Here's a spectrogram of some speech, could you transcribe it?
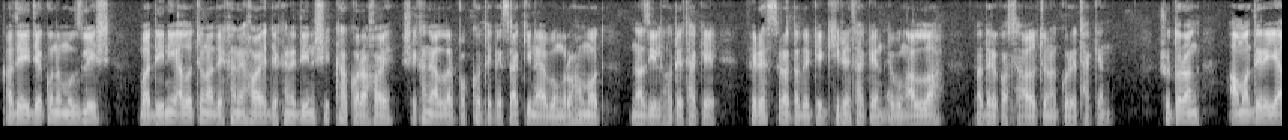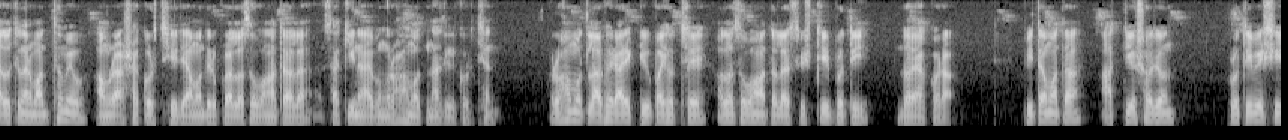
কাজেই যে কোনো মজলিস বা দিনই আলোচনা যেখানে হয়, যেখানে দিন শিক্ষা করা হয়, সেখানে আল্লাহর পক্ষ থেকে সাকিনা এবং রহমত নাজিল হতে থাকে। ফেরেস্তরা তাদেরকে ঘিরে থাকেন এবং আল্লাহ তাদের কথা আলোচনা করে থাকেন। সুতরাং আমাদের এই আলোচনার মাধ্যমেও আমরা আশা করছি যে আমাদের উপর আল্লাহ সুবাহতাল্লাহ সাকিনা এবং রহমত নাজিল করছেন রহমত লাভের আরেকটি উপায় হচ্ছে আল্লাহ সুবাহতাল্লাহ সৃষ্টির প্রতি দয়া করা পিতামাতা আত্মীয় স্বজন প্রতিবেশী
